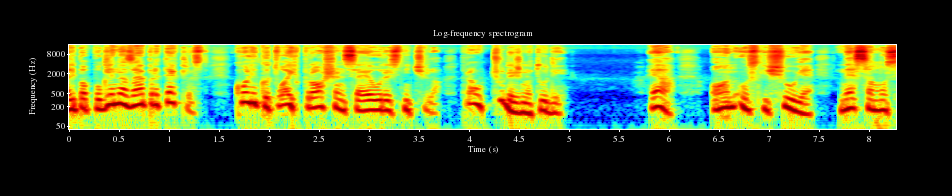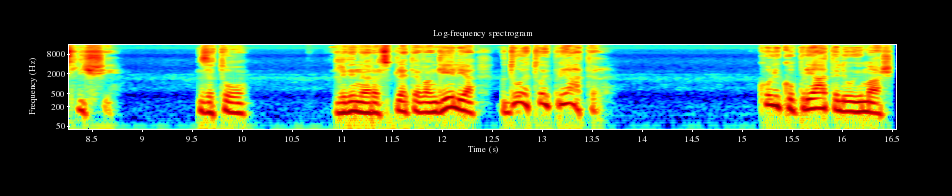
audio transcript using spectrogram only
Ali pa pogled nazaj v preteklost, koliko tvojih prošenj se je uresničilo, prav čudežno tudi. Ja, on uslišuje, ne samo sliši. Zato, glede na razplet evangelija, kdo je tvoj prijatelj? Koliko prijateljev imaš?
